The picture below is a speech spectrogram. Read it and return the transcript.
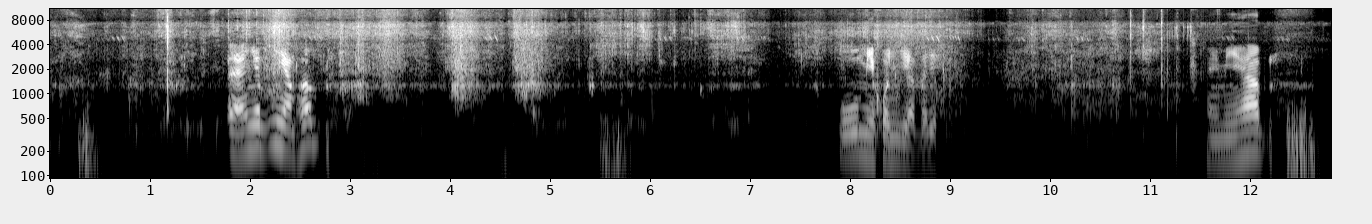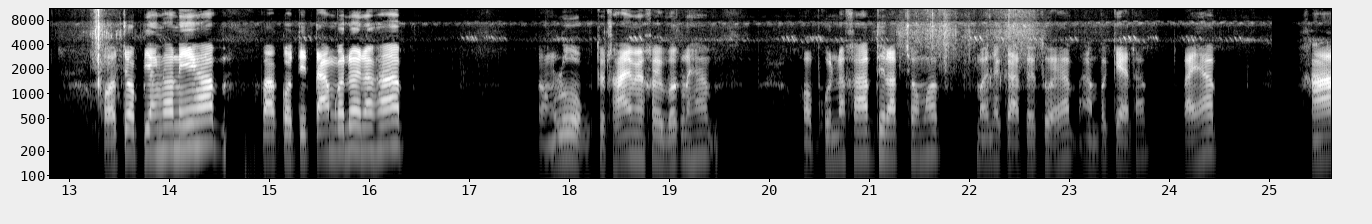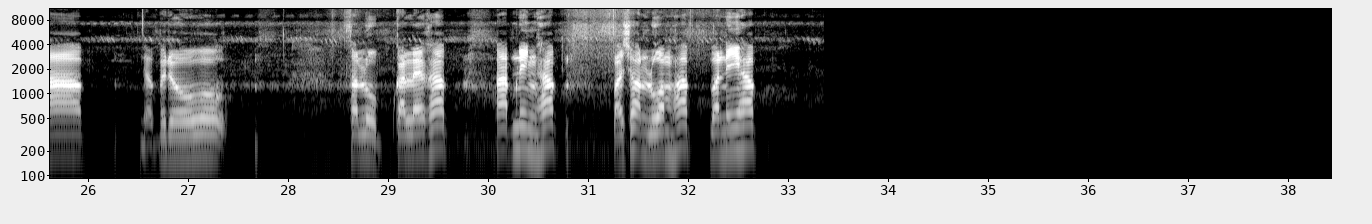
แอบเงียบๆครับโอ้มีคนเหยียบไปดิ ไม่มีครับ ขอจบเพียงเท่านี้ครับ ฝากกดติดตามกันด้วยนะครับ สองลูกสุดท้ายไม่ค่อยเวิร์กนะครับ ขอบคุณนะครับที่รับชมครับบรรยากาศสวยๆครับอ่างประแกดครับไปครับ ครับ เดี๋ยวไปดู สรุปกันเลยครับ ภาพนิ่งครับปลาช่อนรวมครับ วันนี้ครับ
